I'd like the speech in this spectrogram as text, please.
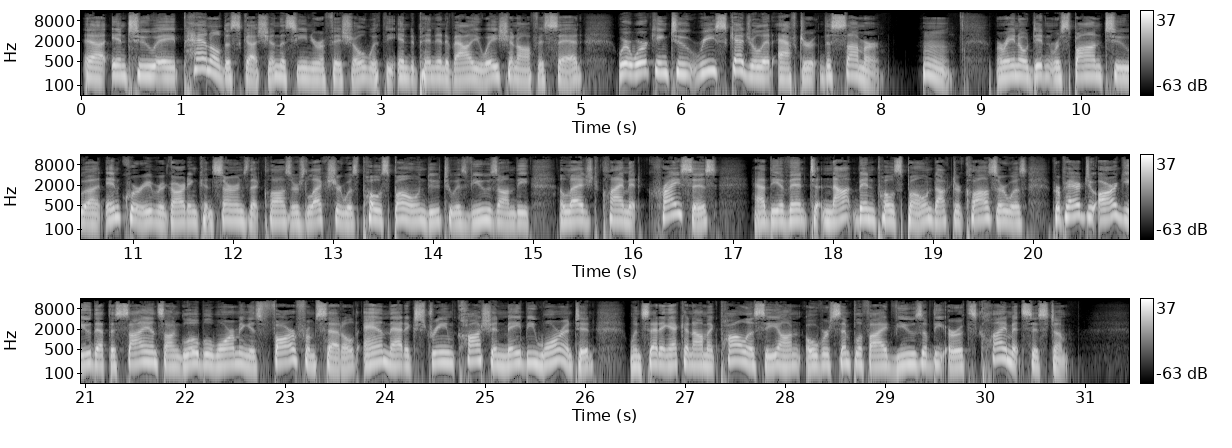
uh, into a panel discussion, the senior official with the Independent Evaluation Office said. We're working to reschedule it after the summer. Hmm. Moreno didn't respond to an inquiry regarding concerns that Clauser's lecture was postponed due to his views on the alleged climate crisis. Had the event not been postponed, Dr. Clauser was prepared to argue that the science on global warming is far from settled and that extreme caution may be warranted when setting economic policy on oversimplified views of the Earth's climate system.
